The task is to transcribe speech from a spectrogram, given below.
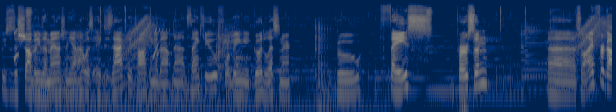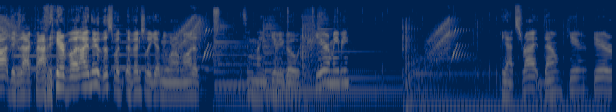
Please use the shop and even the mansion. Yeah, I was exactly talking about that. Thank you for being a good listener. Boo. Face. Person. Uh, so I forgot the exact path here, but I knew this would eventually get me where I wanted. I think like here you go here, maybe? Yeah, it's right down here. Here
